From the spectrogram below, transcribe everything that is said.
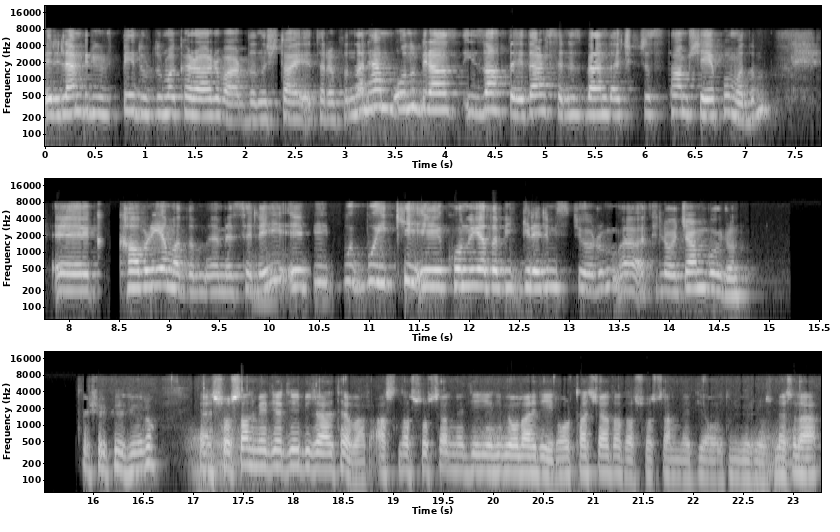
verilen bir yürütmeyi durdurma kararı var Danıştay tarafından. Hem onu biraz izah da ederseniz ben de açıkçası tam şey yapamadım e, kavrayamadım e, meseleyi. E, bir, bu, bu iki e, konuya da bir girelim istiyorum. E, Atilla Hocam buyurun. Teşekkür ediyorum. Yani sosyal medya diye bir realite var. Aslında sosyal medya yeni bir olay değil. Orta Çağ'da da sosyal medya olduğunu görüyoruz. Mesela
